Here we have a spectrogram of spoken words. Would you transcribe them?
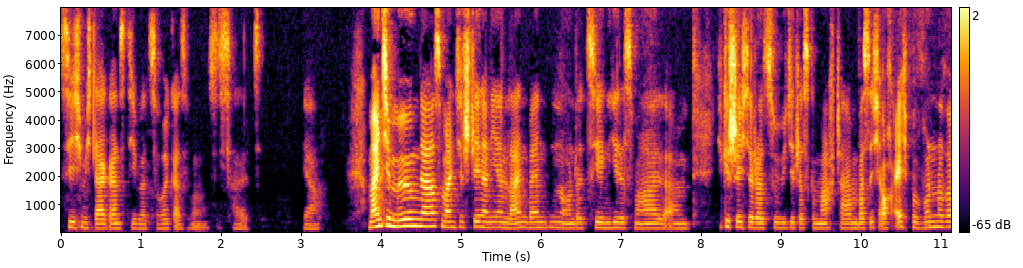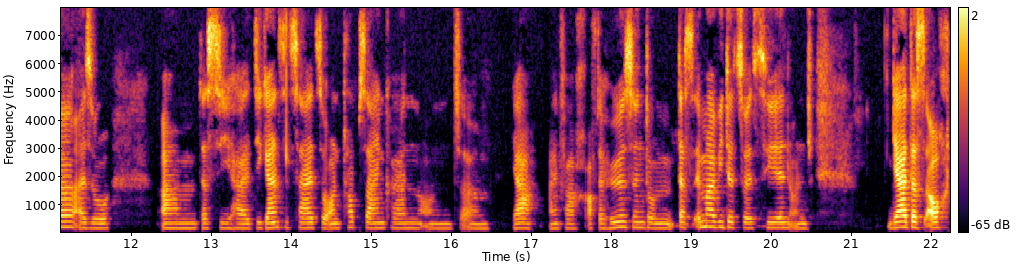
ziehe ich mich da ganz lieber zurück. Also, es ist halt ja. Manche mögen das, manche stehen an ihren Leinwänden und erzählen jedes Mal, ähm, die Geschichte dazu, wie die das gemacht haben, was ich auch echt bewundere. Also, ähm, dass sie halt die ganze Zeit so on top sein können und, ähm, ja, einfach auf der Höhe sind, um das immer wieder zu erzählen und ja, das auch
